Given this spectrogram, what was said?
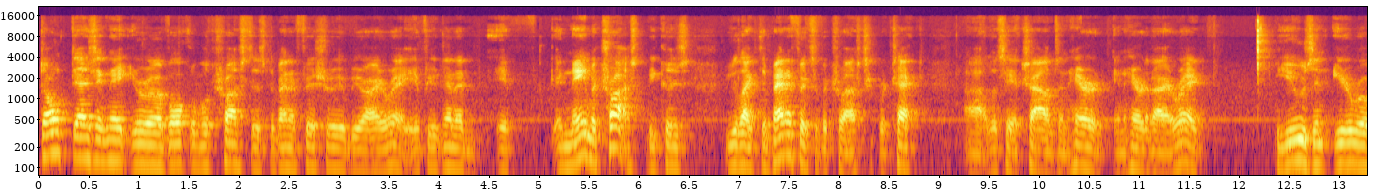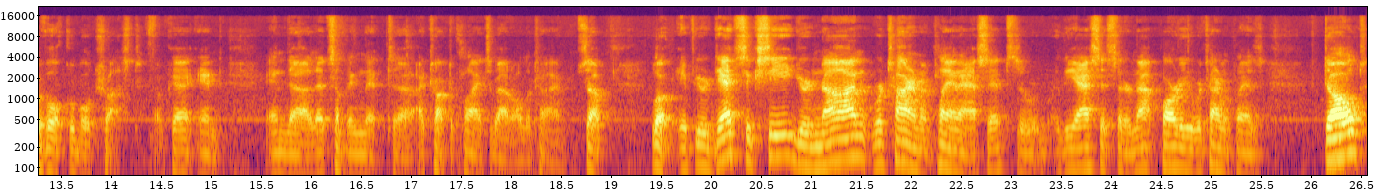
Don't designate your revocable trust as the beneficiary of your IRA. If you're gonna, if, name a trust because you like the benefits of a trust to protect, uh, let's say a child's inherit, inherited IRA, use an irrevocable trust, okay? And, and, uh, that's something that, uh, I talk to clients about all the time. So, look, if your debts exceed your non-retirement plan assets, the, the assets that are not part of your retirement plans, don't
